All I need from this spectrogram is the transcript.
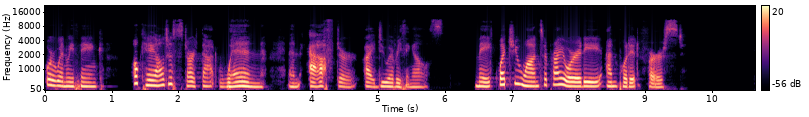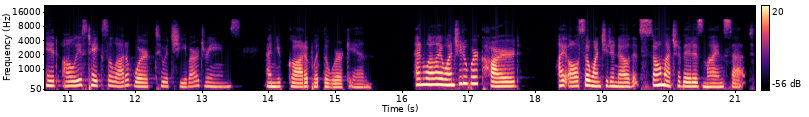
or when we think, okay, I'll just start that when and after I do everything else. Make what you want a priority and put it first. It always takes a lot of work to achieve our dreams, and you've got to put the work in. And while I want you to work hard, I also want you to know that so much of it is mindset.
